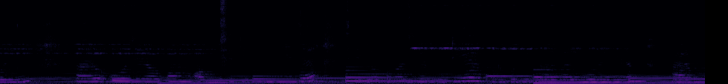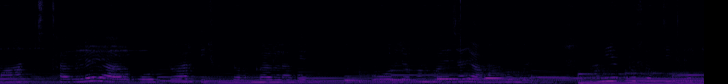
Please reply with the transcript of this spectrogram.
করিনি। আর ও যেরকম অফিসে টিফিন নিয়ে যায় সেই রকম আজকে রুটি আর ফুলকপির তরকারি করে দিলাম। আর মাছ থাকলে আর ওর তো আর কিছু দরকার লাগে না। ওর যখন হয়ে যায়, আমারও হয়ে যায়। আমি একটু সবজি খাই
